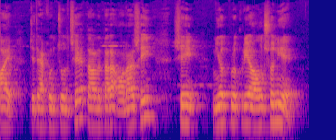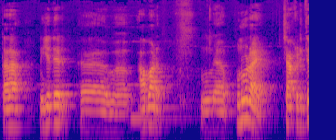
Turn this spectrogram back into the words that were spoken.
হয়, যেটা এখন চলছে, তাহলে তারা অনায়াসেই সেই নিয়োগ প্রক্রিয়া অংশ নিয়ে তারা নিজেদের আবার পুনরায় চাকরিতে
